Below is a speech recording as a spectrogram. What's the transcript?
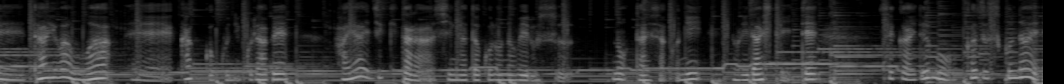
えー、台湾は、えー、各国に比べ早い時期から新型コロナウイルスの対策に乗り出していて世界でも数少ない、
